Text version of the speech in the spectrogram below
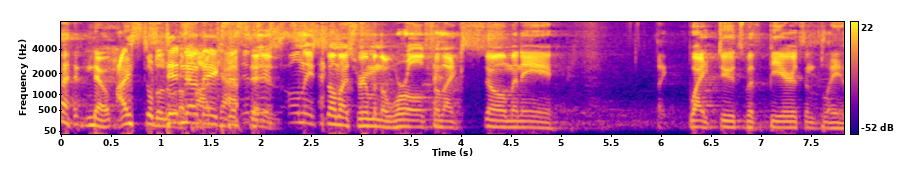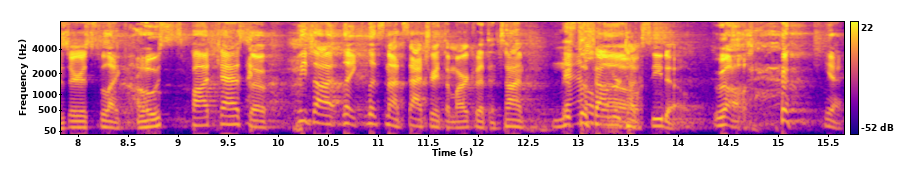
no. I still don't Didn't know, know they existed. There's only so much room in the world for like so many like white dudes with beards and blazers to like host podcasts. So we thought like let's not saturate the market at the time. Now, it's the founder though, tuxedo. Well, yeah.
